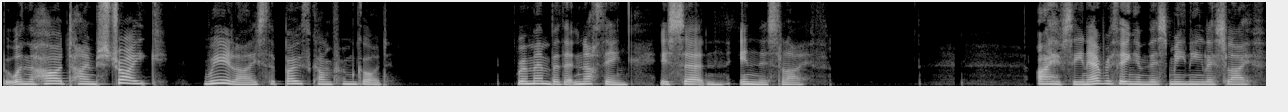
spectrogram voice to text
but when the hard times strike, realize that both come from God. Remember that nothing is certain in this life. I have seen everything in this meaningless life,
